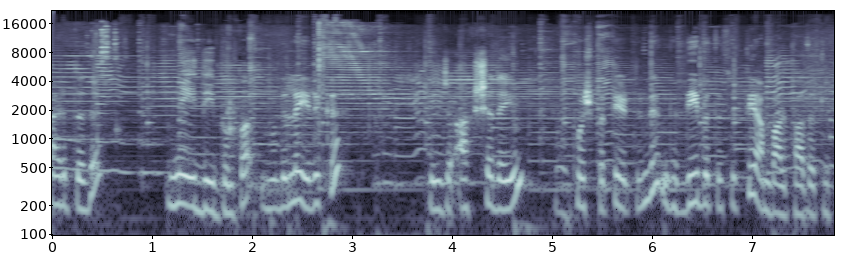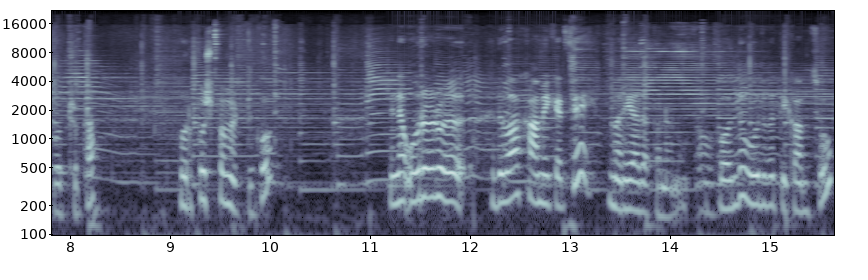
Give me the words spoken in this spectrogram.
அடுத்தது நெய் தீபம் பா முதல்ல இதுக்கு கொஞ்சம் அக்ஷதையும் புஷ்பத்தையும் எடுத்துட்டு இந்த தீபத்தை சுற்றி அம்பாள் பாதத்தில் போட்டிருப்பா. ஒரு புஷ்பம் எடுத்துக்கோ. ஏன்னா ஒரு ஒரு இதுவாக காமிக்கிறதே மரியாதை பண்ணணும். இப்போ வந்து ஊதுபத்தி காமிச்சோம்.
